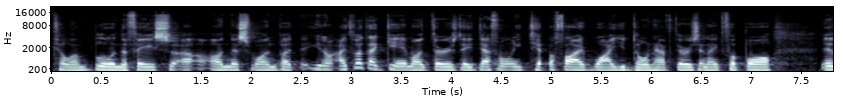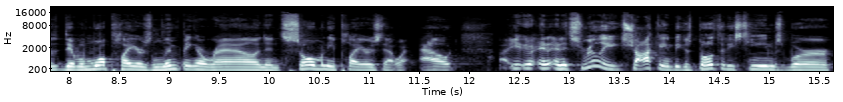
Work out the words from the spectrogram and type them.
till I'm blue in the face uh, on this one, but you know, I thought that game on Thursday definitely typified why you don't have Thursday night football. There were more players limping around, and so many players that were out. Uh, and, and it's really shocking because both of these teams were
